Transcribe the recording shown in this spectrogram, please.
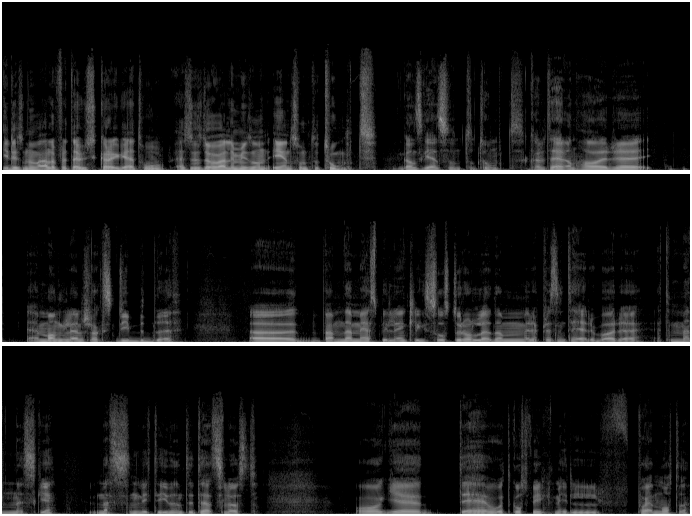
i disse novellene? For jeg husker det ikke. Jeg, tror- jeg syns det var veldig mye sånn ensomt og tomt. Ganske ensomt og tomt. Karakterene har eh, mangler en slags dybde. Uh, hvem de er, spiller egentlig ikke så stor rolle. De representerer bare et menneske. Nesten litt identitetsløst. Og eh, det er jo et godt virkemiddel på en måte.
